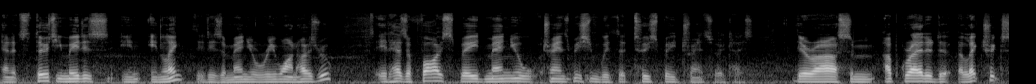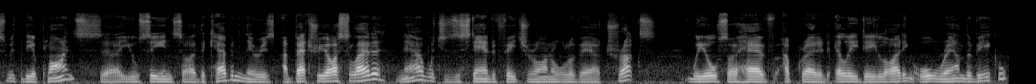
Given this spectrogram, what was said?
and it's 30 metres in, in length. It is a manual rewind hose reel. It has a five speed manual transmission with a two speed transfer case. There are some upgraded electrics with the appliance. Uh, you'll see inside the cabin there is a battery isolator now, which is a standard feature on all of our trucks. We also have upgraded LED lighting all round the vehicle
